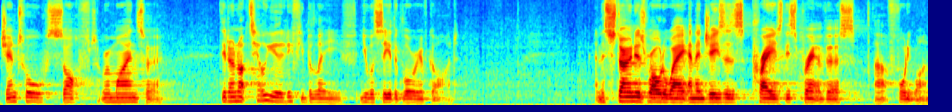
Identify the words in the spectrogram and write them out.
Gentle, soft, reminds her, Did I not tell you that if you believe, you will see the glory of God? And the stone is rolled away, and then Jesus prays this prayer in verse uh, 41.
